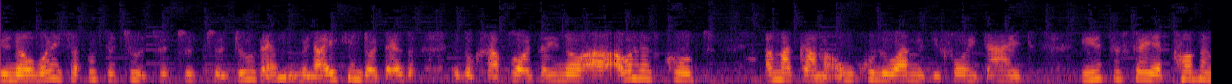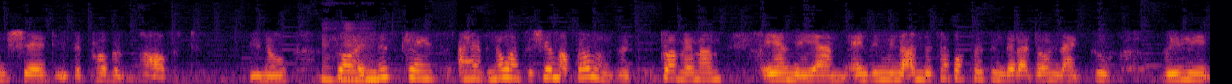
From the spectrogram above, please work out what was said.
you know what is supposed to do to, to, to do them i mean ayikho indoda ezokusupporta you know i, I always quote amagama umkhulu wami before he died he used to say a problem shared is a problem halved you know. Mm-hmm. So in this case, I have no one to share my problems with. Problem I'm, am, I am. And I mean, I'm the type of person that I don't like to really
